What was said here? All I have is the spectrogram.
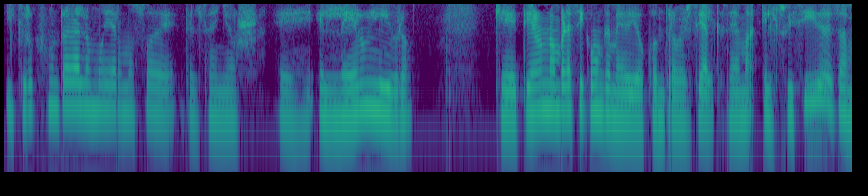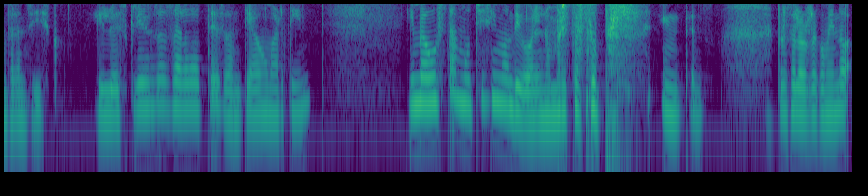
y creo que fue un regalo muy hermoso de, del Señor eh, el leer un libro que tiene un nombre así como que medio controversial, que se llama El suicidio de San Francisco. Y lo escribe un sacerdote, Santiago Martín. Y me gusta muchísimo, digo, el nombre está súper intenso, pero se lo recomiendo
